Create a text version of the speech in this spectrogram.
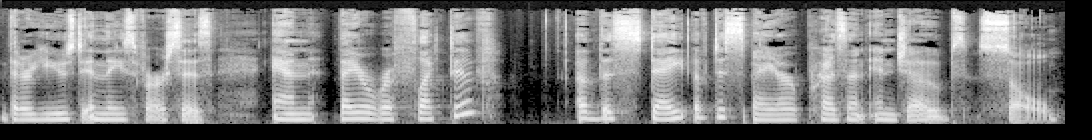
that are used in these verses, and they are reflective of the state of despair present in Job's soul.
